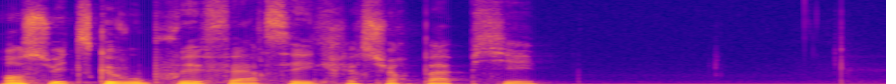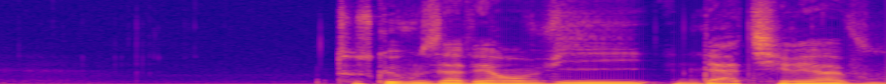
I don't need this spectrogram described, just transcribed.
Ensuite, ce que vous pouvez faire, c'est écrire sur papier tout ce que vous avez envie d'attirer à vous,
